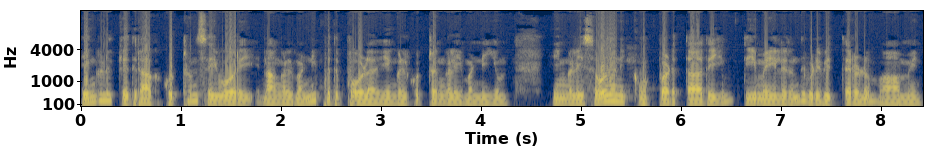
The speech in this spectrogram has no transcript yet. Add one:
எங்களுக்கு எதிராக குற்றம் செய்வோரை நாங்கள் மன்னிப்பது போல எங்கள் குற்றங்களை மன்னியும். எங்களை சோதனைக்கு உட்படுத்தாதையும் தீமையிலிருந்து விடுவித்தருளும். ஆமீன்.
